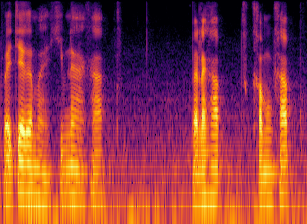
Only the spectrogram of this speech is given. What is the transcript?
ไว้เจอกันใหม่คลิปหน้าครับ ไปแล้วครับ ขอบคุณครับ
